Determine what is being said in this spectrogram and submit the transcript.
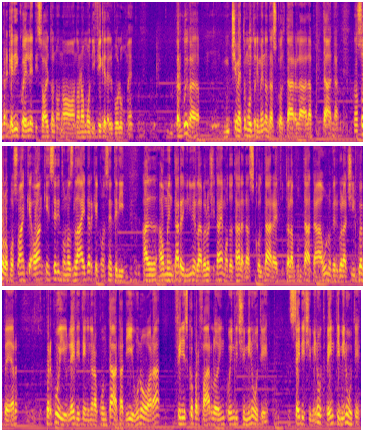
perché di quelle di solito non ho, non ho modifiche del volume. per cui va, ci metto molto di meno ad ascoltare la, la puntata. Non solo, anche, ho anche inserito uno slider che consente di al, aumentare e diminuire la velocità in modo tale da ascoltare tutta la puntata a 1,5 per, cui l'editing di una puntata di un'ora finisco per farlo in 15 minuti, 16 minuti, 20 minuti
